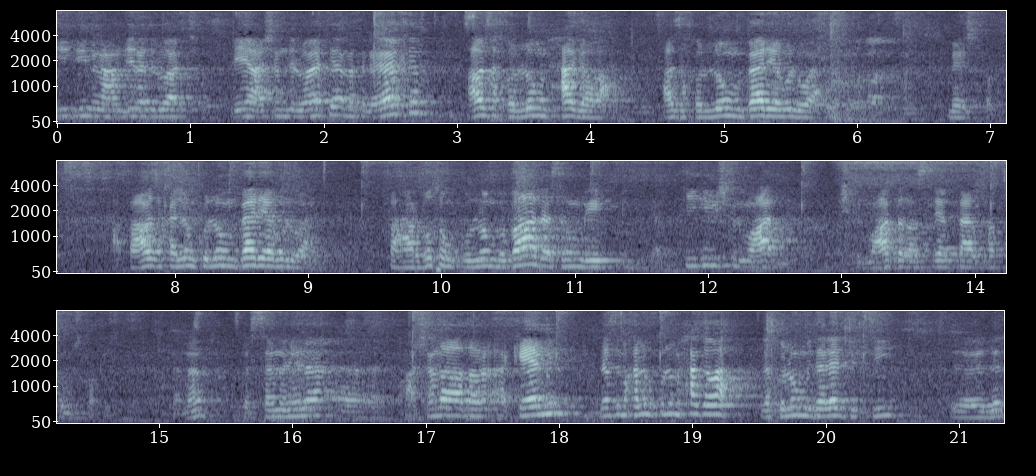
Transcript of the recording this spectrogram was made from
تي دي من عندنا دلوقتي. ليه؟ عشان دلوقتي أنا في الآخر عاوز اخليهم حاجة واحدة. عايز اخليهم فاريبل واحد. ماشي اتفضل. فعاوز أخليهم كلهم فاريبل واحد. فهربطهم كلهم ببعض اسويهم إيه؟ تي دي مش في المعادلة. مش في المعادلة الأصلية بتاع الخط المستقيم. تمام؟ بس أنا هنا آه، عشان أقدر أكامل لازم أخليهم كلهم حاجة واحدة. لا كلهم بدلالة تي آه،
